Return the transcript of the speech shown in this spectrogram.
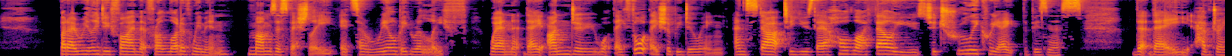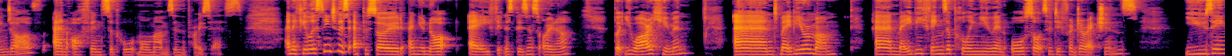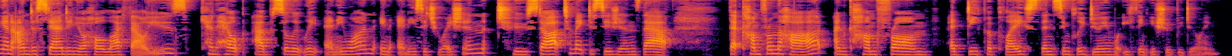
But I really do find that for a lot of women, mums especially, it's a real big relief when they undo what they thought they should be doing and start to use their whole life values to truly create the business that they have dreamed of and often support more mums in the process. And if you're listening to this episode and you're not a fitness business owner, but you are a human and maybe you're a mum and maybe things are pulling you in all sorts of different directions, using and understanding your whole life values can help absolutely anyone in any situation to start to make decisions that that come from the heart and come from a deeper place than simply doing what you think you should be doing.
